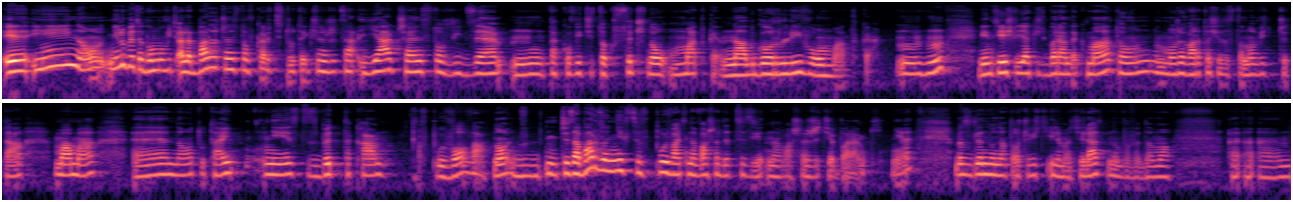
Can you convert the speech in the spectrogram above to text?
I, I no, nie lubię tego mówić, ale bardzo często w karcie tutaj księżyca ja często widzę mm, taką, wiecie, toksyczną matkę, nadgorliwą matkę. Mhm. Więc jeśli jakiś baranek ma, to może warto się zastanowić, czy ta mama e, no, tutaj nie jest zbyt taka wpływowa, no, czy za bardzo nie chce wpływać na Wasze decyzje, na Wasze życie baranki, nie? Bez względu na to oczywiście, ile macie lat, no bo wiadomo, e, e, e,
